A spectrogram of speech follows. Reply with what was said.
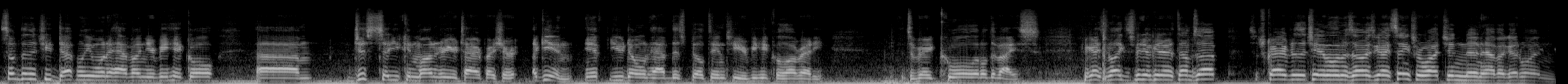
Something that you definitely want to have on your vehicle. Um, just so you can monitor your tire pressure. Again, if you don't have this built into your vehicle already. It's a very cool little device. Guys, if you like this video, give it a thumbs up. Subscribe to the channel, and as always, guys, thanks for watching, and have a good one.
